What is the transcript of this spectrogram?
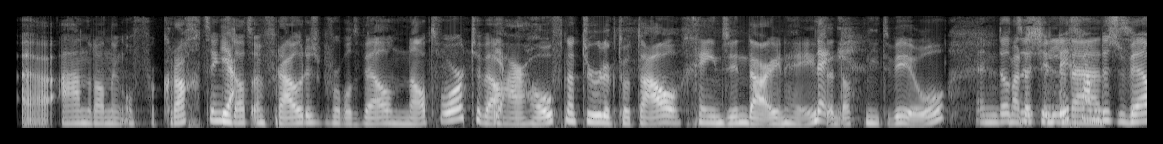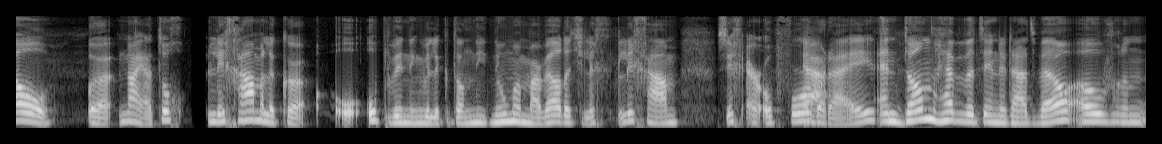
eh, aanranding of verkrachting, Ja. dat een vrouw dus bijvoorbeeld wel nat wordt, terwijl Ja. haar hoofd natuurlijk totaal geen zin daarin heeft Nee. en dat niet wil. en dat maar dat je lichaam dus wel, eh, nou ja, toch lichamelijke opwinding wil ik het dan niet noemen, maar wel dat je lich- lichaam zich erop voorbereidt. En dan hebben we het inderdaad wel over een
